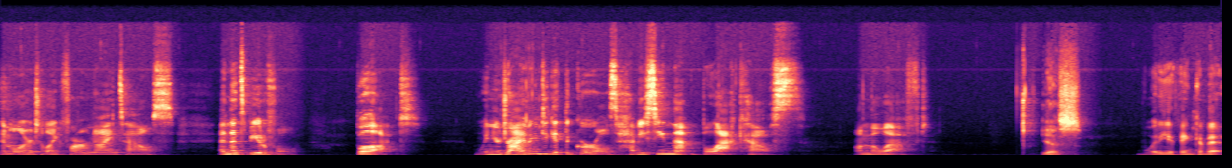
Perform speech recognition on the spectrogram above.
similar to like Farm Nine's house, and that's beautiful. But when you're driving to get the girls, have you seen that black house on the left? yes. What do you think of it?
